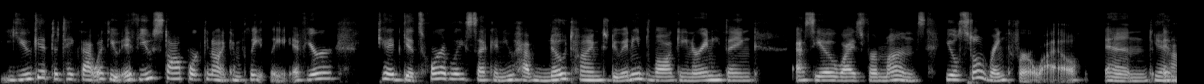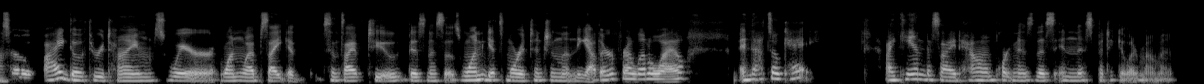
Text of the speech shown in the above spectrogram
you get to take that with you if you stop working on it completely if your kid gets horribly sick and you have no time to do any blogging or anything SEO wise for months, you'll still rank for a while. And yeah. and so I go through times where one website get, since I have two businesses, one gets more attention than the other for a little while, and that's okay. I can decide how important is this in this particular moment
